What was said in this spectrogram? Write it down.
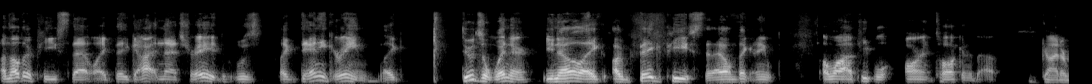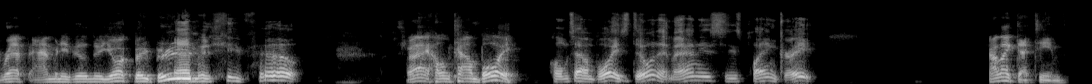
another piece that like they got in that trade was like Danny Green. Like, dude's a winner, you know, like a big piece that I don't think any a lot of people aren't talking about. Got a rep, Amityville, New York, baby. Amityville. That's right, hometown boy. Hometown boy he's doing it, man. He's he's playing great. I like that team.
